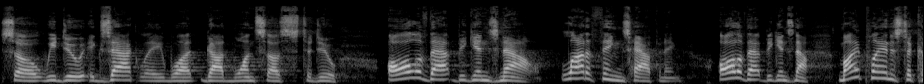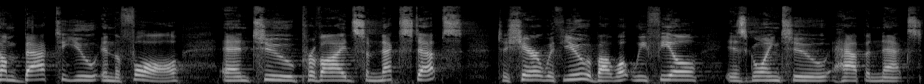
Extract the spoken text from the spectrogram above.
so we do exactly what God wants us to do. All of that begins now. A lot of things happening. All of that begins now. My plan is to come back to you in the fall and to provide some next steps to share with you about what we feel is going to happen next.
